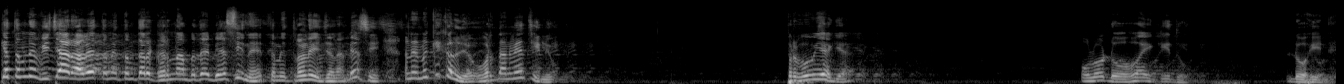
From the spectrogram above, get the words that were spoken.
કે તમને વિચાર આવે, તમે તમ તારા ઘરના બધા બેસીને, તમે ત્રણેય જણા બેસી અને નક્કી કરી લ્યો, વરદાન વેચી લ્યો. પ્રભુ વ્યા ગયા. ઓલો ડોહોએ કીધું, ડોહીને,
